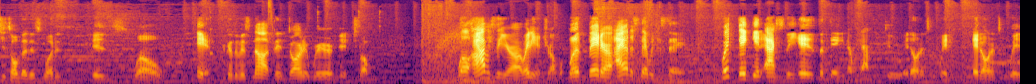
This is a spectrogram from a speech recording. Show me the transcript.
just hope that this one is, is well, it. Because if it's not, then darn it, we're in trouble. Well, obviously you're already in trouble. But Vader, I understand what you're saying. Quick thinking actually is the thing that we have to do in order to win in order to win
